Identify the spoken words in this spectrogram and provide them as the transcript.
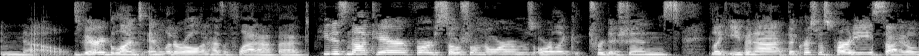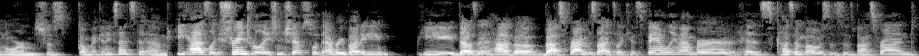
No. He's very blunt and literal and has a flat affect. He does not care for social norms or like traditions. Like even at the Christmas party, societal norms just don't make any sense to him. He has like strange relationships with everybody. He doesn't have a best friend besides like his family member. His cousin Mose is his best friend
